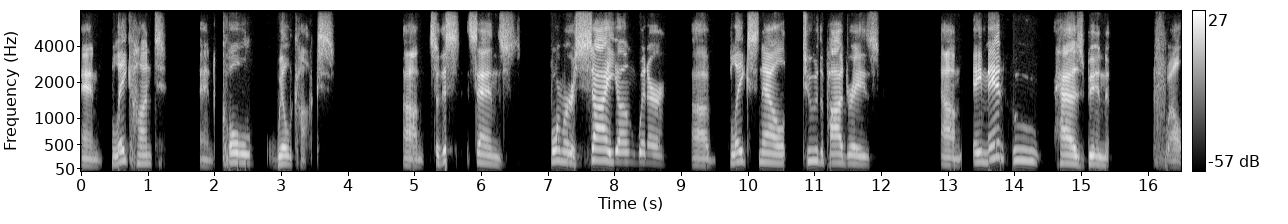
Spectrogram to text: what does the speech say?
and Blake Hunt and Cole Wilcox. Um, so this sends former Cy Young winner uh, Blake Snell to the Padres, um, a man who has been well,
